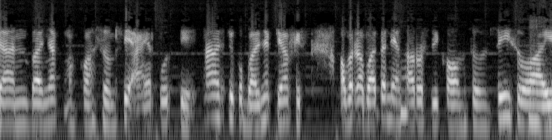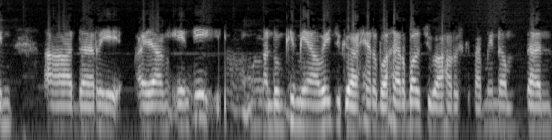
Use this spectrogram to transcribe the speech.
dan banyak mengkonsumsi air putih. Nah cukup banyak ya obat-obatan yang harus dikonsumsi selain uh, dari yang ini yang mengandung kimiawi juga herbal-herbal juga harus kita minum dan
